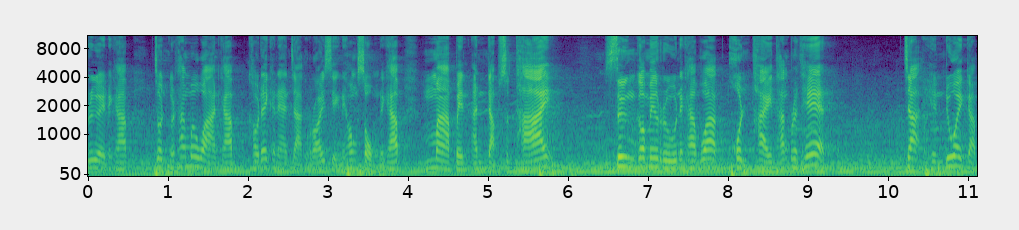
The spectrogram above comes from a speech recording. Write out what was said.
เรื่อยๆนะครับจนกระทั่งเมื่อวานครับเขาได้คะแนนจากร้อยเสียงในห้องส่งนะครับมาเป็นอันดับสุดท้าย ซึ่งก็ไม่รู้นะครับว่าคนไทยทั้งประเทศ จะเห็นด้วยกับ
